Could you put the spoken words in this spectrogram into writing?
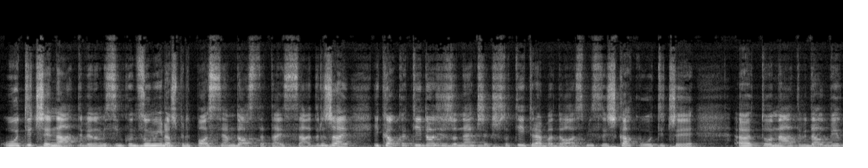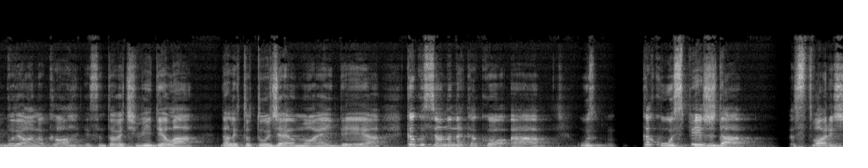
utiče na tebe, no mislim konzumiraš pretpostavljam dosta taj sadržaj i kao kad ti dođeš do nečeg što ti treba da osmisliš, kako utiče uh, to na tebe? Da li bude ono kao, jesam to već vidjela, da li to tuđa ili moja ideja? Kako se ono nekako, uh, uz, kako uspiješ da stvoriš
